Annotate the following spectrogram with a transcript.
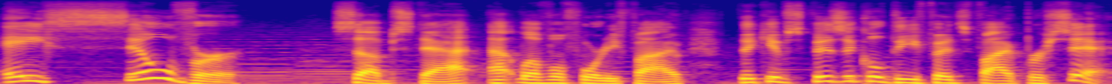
a silver substat at level 45 that gives physical defense 5%.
